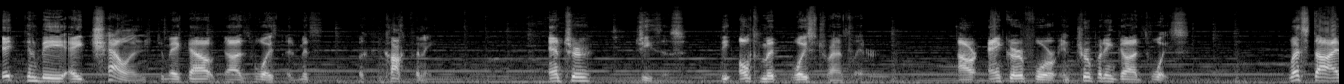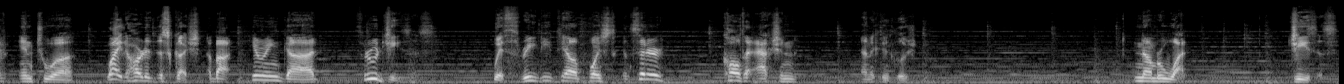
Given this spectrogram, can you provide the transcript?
it can be a challenge to make out God's voice amidst the cacophony. Enter Jesus, the ultimate voice translator our anchor for interpreting God's voice. Let's dive into a lighthearted discussion about hearing God through Jesus with three detailed points to consider, call to action, and a conclusion. Number one, Jesus,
